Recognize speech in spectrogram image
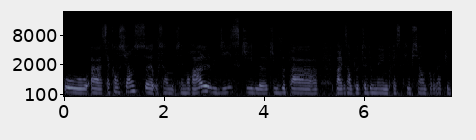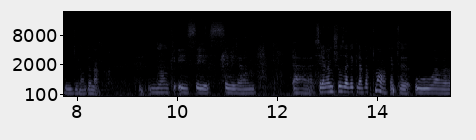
où euh, sa conscience euh, ou son- ses morales lui disent qu'il ne veut pas, par exemple, te donner une prescription pour la pilule du lendemain. Donc, et c'est, euh, c'est la même chose avec l'avortement, en fait, euh, où, euh,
